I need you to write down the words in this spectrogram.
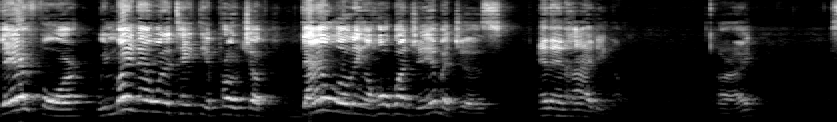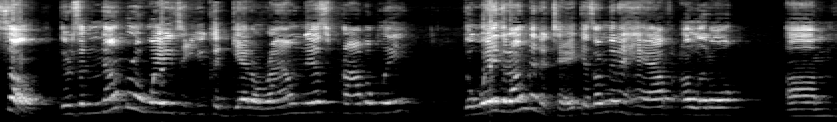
Therefore, we might not want to take the approach of downloading a whole bunch of images and then hiding them. All right? So, there's a number of ways that you could get around this probably. The way that I'm going to take is I'm going to have a little, um,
